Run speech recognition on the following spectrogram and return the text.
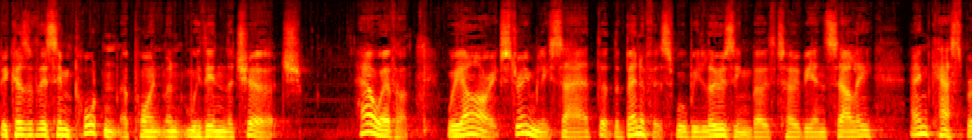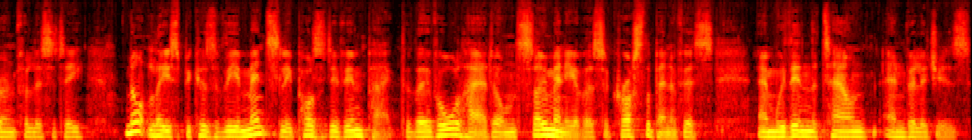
because of this important appointment within the Church. However, we are extremely sad that the benefice will be losing both Toby and Sally and Caspar and Felicity, not least because of the immensely positive impact that they've all had on so many of us across the benefice and within the town and villages.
